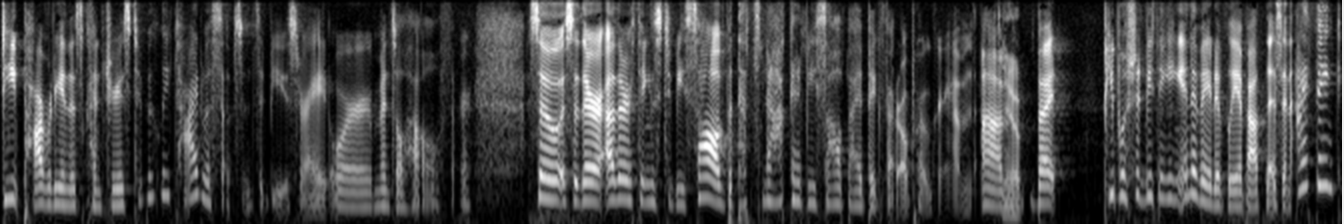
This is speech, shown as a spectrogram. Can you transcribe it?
deep poverty in this country is typically tied with substance abuse, right, or mental health, or so. So there are other things to be solved, but that's not going to be solved by a big federal program. Um, Yep. But people should be thinking innovatively about this. And I think,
